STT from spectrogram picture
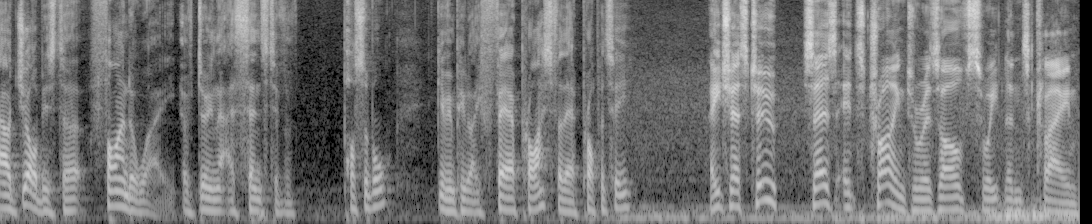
Our job is to find a way of doing that as sensitive as possible, giving people a fair price for their property. HS2 says it's trying to resolve Sweetland's claim.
